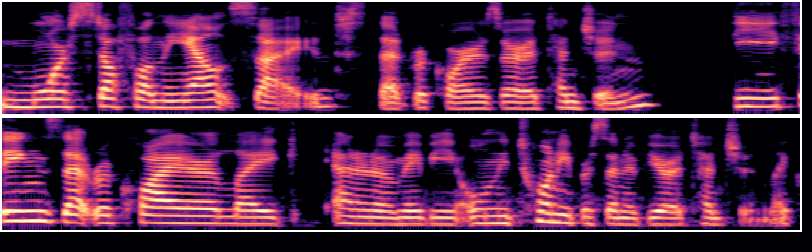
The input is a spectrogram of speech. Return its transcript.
more stuff on the outside that requires our attention. The things that require, like, I don't know, maybe only 20% of your attention, like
